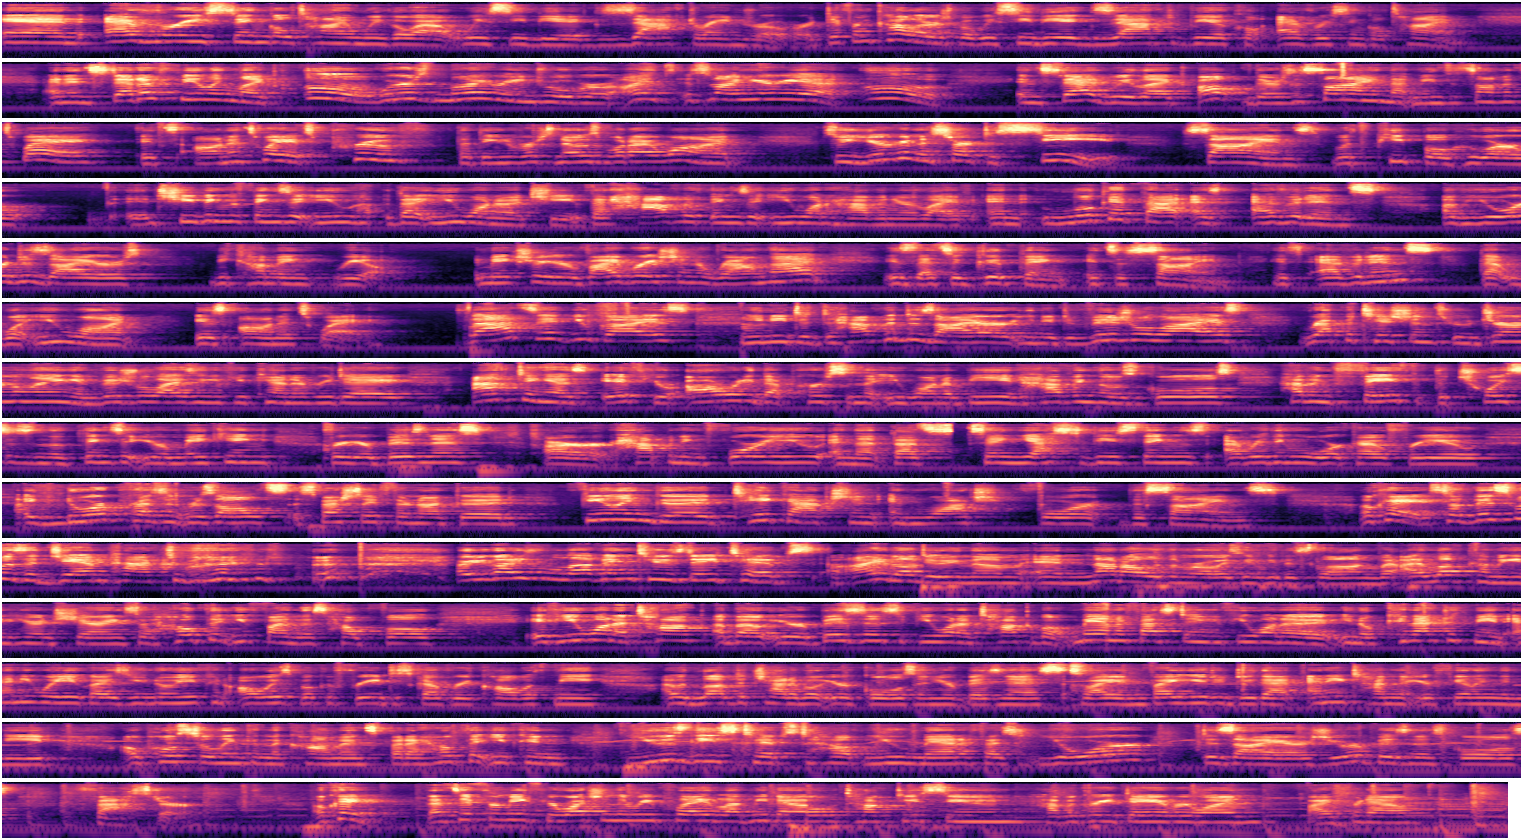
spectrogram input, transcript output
And every single time we go out, we see the exact Range Rover, different colors, but we see the exact vehicle every single time. And instead of feeling like, oh, where's my Range Rover? It's not here yet. Oh, instead we like, oh, there's a sign that means it's on its way. It's on its way. It's proof that the universe knows what I want. So you're going to start to see signs with people who are achieving the things that you that you want to achieve that have the things that you want to have in your life and look at that as evidence of your desires becoming real make sure your vibration around that is that's a good thing it's a sign it's evidence that what you want is on its way that's it, you guys. You need to have the desire, you need to visualize repetition through journaling and visualizing if you can every day, acting as if you're already that person that you want to be and having those goals, having faith that the choices and the things that you're making for your business are happening for you and that that's saying yes to these things, everything will work out for you. Ignore present results, especially if they're not good. Feeling good, take action and watch for the signs. Okay, so this was a jam packed one. are you guys loving Tuesday tips? I love doing them, and not all of them are always gonna be this long, but I love coming in here and sharing. So I hope that you find this helpful. If you want to talk about your business, if you want to talk about manifesting, if you want to, you know, connect with me in any way, you guys, you know, you can always book a free discovery call with me. I would love to chat about your goals and your business. So I invite you to do that anytime that you're feeling the need. I'll post a link in the comments, but I hope that you can use these tips to help you manifest your desires, your business goals faster. Okay, that's it for me. If you're watching the replay, let me know. Talk to you soon. Have a great day, everyone. Bye for now.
